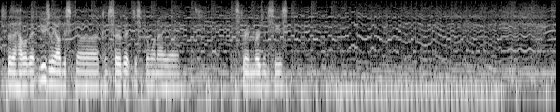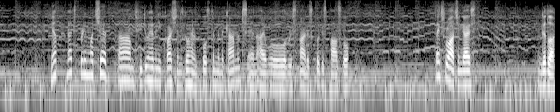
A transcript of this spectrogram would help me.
Just for the hell of it. Usually I'll just uh, conserve it just for when I, uh, just for emergencies. Yep, that's pretty much it. Um, if you do have any questions, go ahead and post them in the comments and I will respond as quick as possible. Thanks for watching, guys. And good luck.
